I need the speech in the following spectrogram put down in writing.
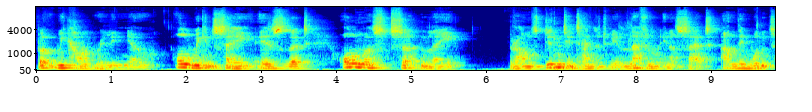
But we can't really know. All we can say is that almost certainly Brahms didn't intend there to be 11 in a set, and they wouldn't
